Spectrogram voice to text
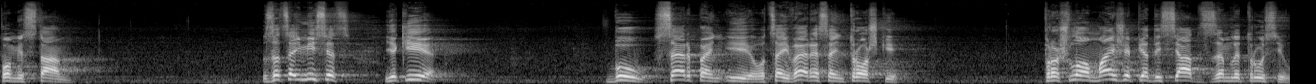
по містам. За цей місяць, який був серпень і оцей вересень трошки, пройшло майже 50 землетрусів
